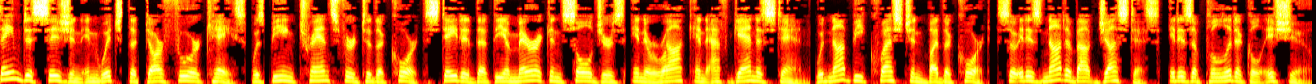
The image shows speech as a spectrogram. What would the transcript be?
same decision in which the Darfur case was being transferred to the court stated that the American soldiers in Iraq and Afghanistan would not be questioned by the court, so it is not about justice, it is a political issue.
